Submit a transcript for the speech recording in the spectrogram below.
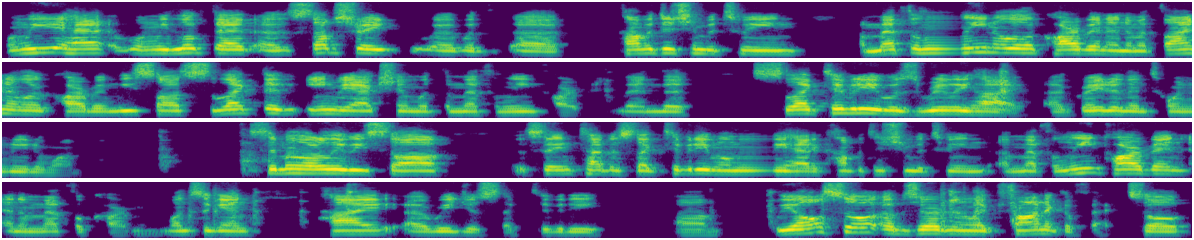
when we had when we looked at a substrate uh, with uh, competition between a methylene allylic carbon and a methine allylic carbon, we saw selective ene reaction with the methylene carbon, and the selectivity was really high, uh, greater than 20 to 1. Similarly, we saw the same type of selectivity when we had a competition between a methylene carbon and a methyl carbon. Once again, high uh, selectivity. Um, we also observed an electronic effect. So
